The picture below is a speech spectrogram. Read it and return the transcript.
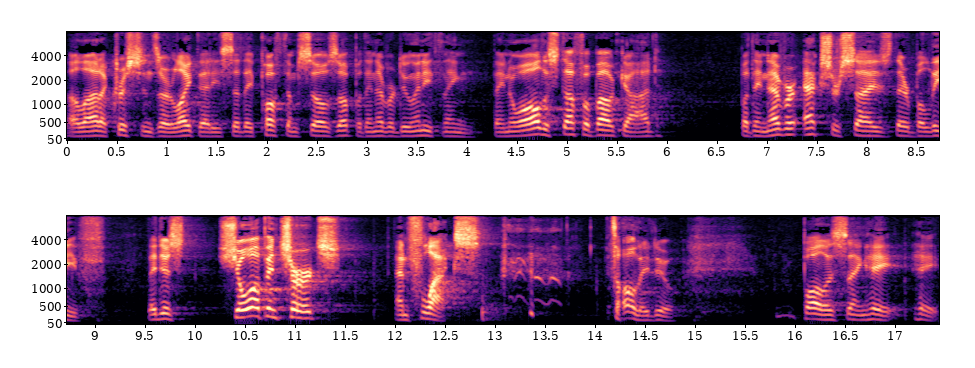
a lot of Christians are like that. He said they puff themselves up, but they never do anything. They know all the stuff about God, but they never exercise their belief. They just show up in church and flex. That's all they do. Paul is saying, hey, hey,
